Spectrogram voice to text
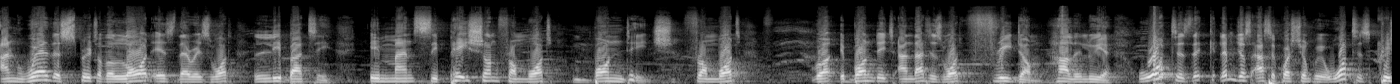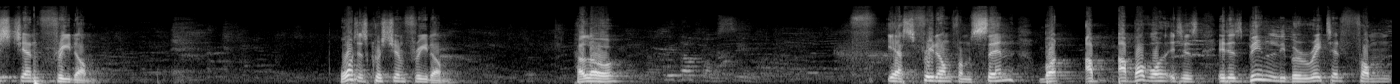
And where the Spirit of the Lord is, there is what? Liberty. Emancipation from what? Bondage. From what? Bondage, and that is what? Freedom. Hallelujah. What is it? Let me just ask a question for you. What is Christian freedom? What is Christian freedom? Hello? Freedom from sin. Yes, freedom from sin, but ab- above all, it is it is being liberated from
